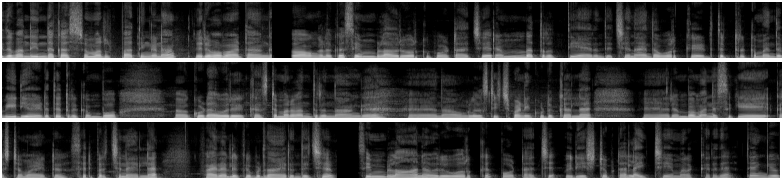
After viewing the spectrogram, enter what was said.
இது வந்து இந்த கஸ்டமர் பார்த்திங்கன்னா விரும்ப மாட்டாங்க. ஸோ அவங்களுக்கு சிம்பிளாக ஒரு ஒர்க்கு போட்டாச்சு. ரொம்ப திருப்தியாக இருந்துச்சு. நான் இந்த ஒர்க்கு எடுத்துகிட்டு இந்த வீடியோ எடுத்துகிட்ருக்கும்போ கூட ஒரு கஸ்டமர் வந்திருந்தாங்க. நான் அவங்களுக்கு ஸ்டிச் பண்ணி கொடுக்கல. ரொம்ப மனசுக்கே கஷ்டமாயிட்டு சரி பிரச்சனை இல்லை. ஃபைனலுக்கு இப்படி தான் இருந்துச்சு. சிம்பிளான ஒரு ஒர்க்கு போட்டாச்சு. வீடியோ இஷ்டப்பட்டால் லைக் செய்ய மறக்கிறத. தேங்க்யூ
